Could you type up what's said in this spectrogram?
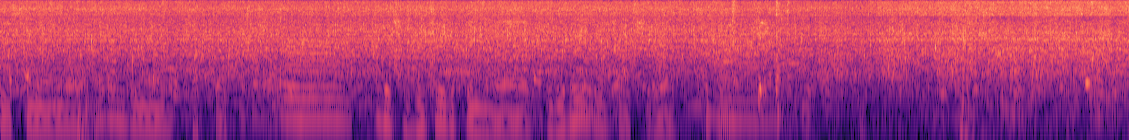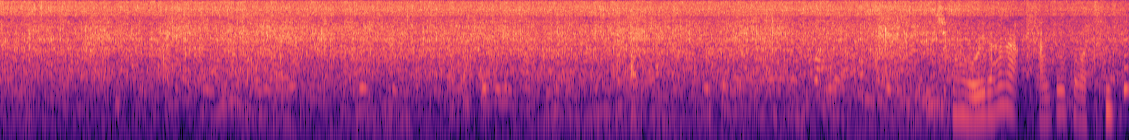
물질이 있으면 해당 분야 같고. 근데 지금 물질이기 때문에 물을 흘리면서 지금 지금 지금 오히려 하나 안 좋을 것 같은데?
